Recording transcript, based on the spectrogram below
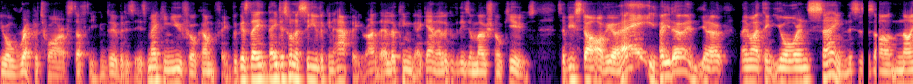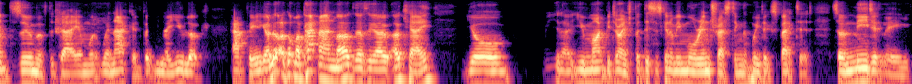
your repertoire of stuff that you can do but it's, it's making you feel comfy because they they just want to see you looking happy right they're looking again they're looking for these emotional cues so if you start off you go hey how you doing you know they might think you're insane this is our ninth zoom of the day and we're, we're knackered but you know you look happy and you go look i've got my pac-man mug they'll go okay you're you know you might be deranged but this is going to be more interesting than we'd expected so immediately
